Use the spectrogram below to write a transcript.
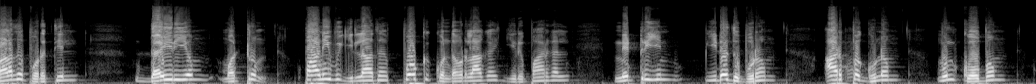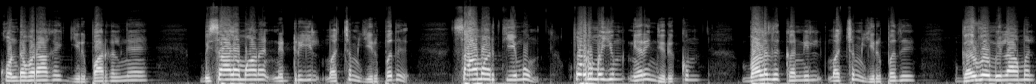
வலது புறத்தில் தைரியம் மற்றும் பணிவு இல்லாத போக்கு கொண்டவர்களாக இருப்பார்கள். நெற்றியின் இடதுபுறம் அற்ப குணம் முன்கோபம் கொண்டவராக இருப்பார்கள்ங்க. விசாலமான நெற்றியில் மச்சம் இருப்பது சாமர்த்தியமும் பொறுமையும் நிறைந்திருக்கும். வலது கண்ணில் மச்சம் இருப்பது கர்வமில்லாமல்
